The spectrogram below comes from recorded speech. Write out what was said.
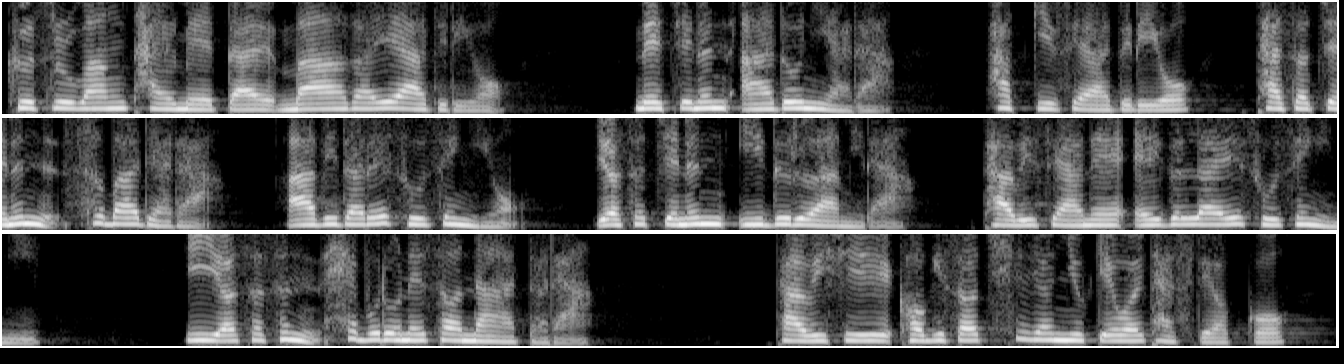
그술왕 달메의 딸 마아가의 아들이요. 넷째는 아도니아라. 학기세 아들이요. 다섯째는 스바랴라. 아비달의 소생이요. 여섯째는 이드르암이라. 다윗의 아내 에글라의 소생이니 이 여섯은 헤브론에서 나았더라. 다윗이 거기서 7년 6개월 다스렸고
